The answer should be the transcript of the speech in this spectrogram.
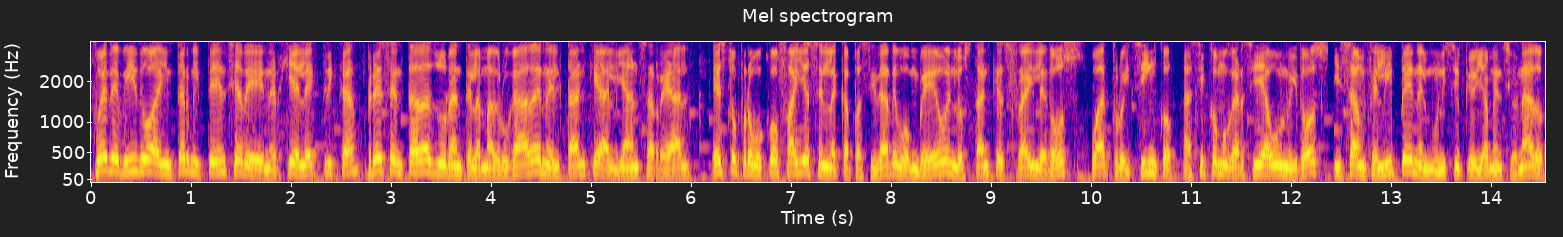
fue debido a intermitencia de energía eléctrica presentadas durante la madrugada en el tanque Alianza Real. Esto provocó fallas en la capacidad de bombeo en los tanques Fraile 2, 4 y 5, así como García 1 y 2 y San Felipe en el municipio ya mencionado.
